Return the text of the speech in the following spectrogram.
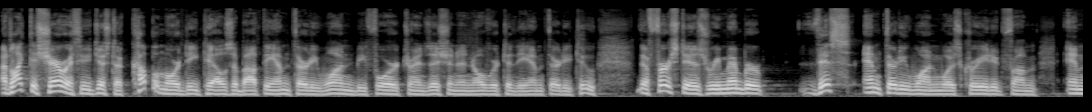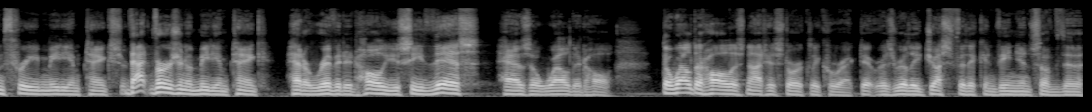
I'd like to share with you just a couple more details about the M31 before transitioning over to the M32. The first is remember This M31 was created from M3 medium tanks. That version of medium tank had a riveted hull. You see, this has a welded hull. The welded hull is not historically correct. It was really just for the convenience of the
